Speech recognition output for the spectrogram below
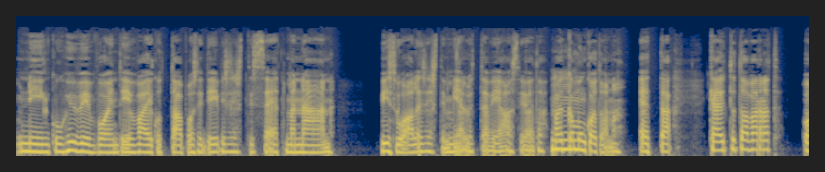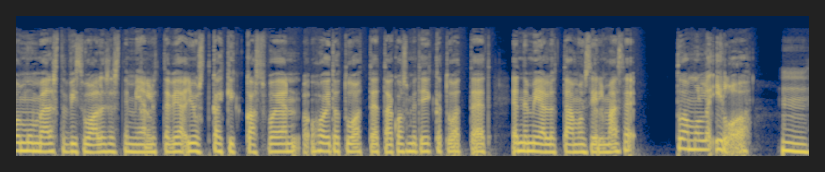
niin kuin hyvinvointiin vaikuttaa positiivisesti se, että mä näen visuaalisesti miellyttäviä asioita, vaikka mm. mun kotona. Että käyttötavarat on mun mielestä visuaalisesti miellyttäviä. Just kaikki kasvojen hoitotuotteet tai kosmetiikkatuotteet, että ne miellyttää mun silmää. Se tuo mulle iloa. Mm.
